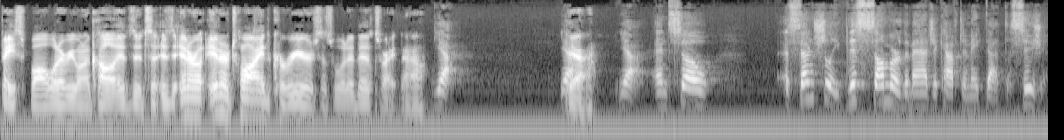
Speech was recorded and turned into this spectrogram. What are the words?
baseball, whatever you want to call it. It's it's, it's inter, intertwined careers is what it is right now. Yeah. Yeah. Yeah. Yeah. And so essentially this summer the Magic have to make that decision.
